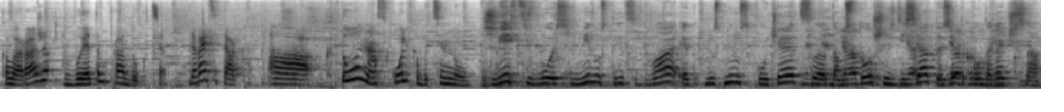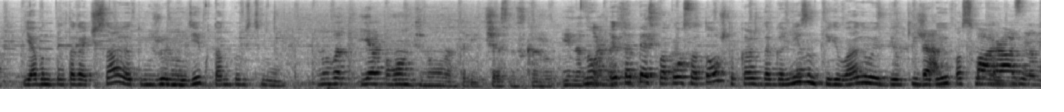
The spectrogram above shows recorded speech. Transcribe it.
колоража в этом продукте. Давайте так, а кто насколько бы тянул? 208 минус 32, это плюс-минус получается Нет, там я- 160, я- то есть я это полтора часа. Я бы на полтора часа эту нежирную индейку так бы растянула. Ну вот я, по-моему, тянула на 3, честно скажу. И Но нормально это опять вопрос о том, что каждый организм переваривает белки, Да, по-своему. По-разному.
